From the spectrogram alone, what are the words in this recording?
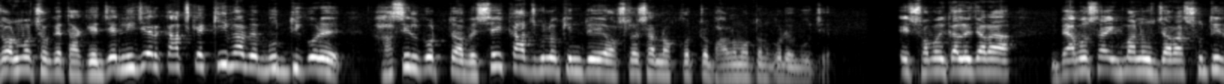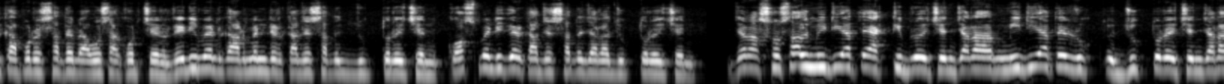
জন্মছকে থাকে। যে নিজের কাজকে কীভাবে বুদ্ধি করে হাসিল করতে হবে, সেই কাজগুলো কিন্তু এই অশ্লেষা নক্ষত্র ভালো মতন করে বুঝে। এই সময়কালে যারা ব্যবসায়িক মানুষ যারা সুতির কাপড়ের সাথে ব্যবসা করছেন রেডিমেড গার্মেন্টের কাজের সাথে যুক্ত রয়েছেন কসমেটিকের কাজের সাথে যারা যুক্ত রয়েছেন, যারা সোশ্যাল মিডিয়াতে অ্যাক্টিভ রয়েছেন, যারা মিডিয়াতে যুক্ত রয়েছেন, যারা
